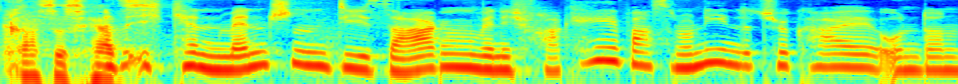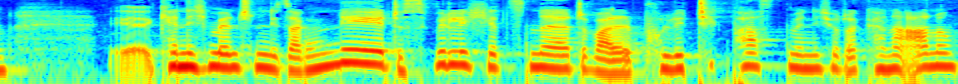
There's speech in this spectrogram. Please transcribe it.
krasses Herz. Also ich kenne Menschen, die sagen, wenn ich frage, hey, warst du noch nie in der Türkei? Und dann äh, kenne ich Menschen, die sagen, nee, das will ich jetzt nicht, weil Politik passt mir nicht oder keine Ahnung.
